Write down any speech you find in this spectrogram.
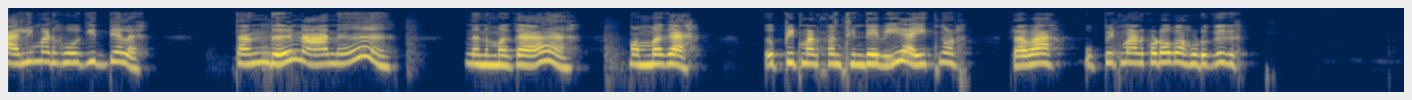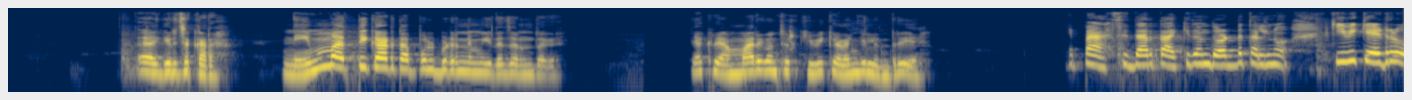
ಖಾಲಿ ಮಾಡಿ ಹೋಗಿದ್ದೆಲ್ಲ. ತಂದು ನಾನು ನನ್ನ ಮಗ ಮೊಮ್ಮಗ ಉಪ್ಪಿಟ್ಟು ಮಾಡ್ಕೊಂಡು ತಿಂದೇವಿ. ಆಯ್ತು ನೋಡು ರವ ಉಪ್ಪಿಟ್ಟು ಮಾಡ್ಕೊಡೋಗ ಹುಡುಗಗೆ. ಗಿರಿಜಕ್ಕಾರ ನಿಮ್ಮ ಅತ್ತಿ ಕಾಡ್ ತಪ್ಪುಲ್ ಬಿಡ್ರಿ ನಿಮ್ಗೆ ಇದೆ ಜನ್ಮದಾಗ. ಯಾಕ್ರಿ ಅಮ್ಮಾರಿಗೆ ಒಂಚೂರು ಕಿವಿ ಕೇಳಂಗಿಲ್ಲನ್ರಿ? ಇಪ್ಪ ಸಿದ್ಧಾರ್ಥ ಹಾಕಿದೊಂದು ದೊಡ್ಡ ತಲೆನೋ ಕಿವಿ ಕೇಳ್ರು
